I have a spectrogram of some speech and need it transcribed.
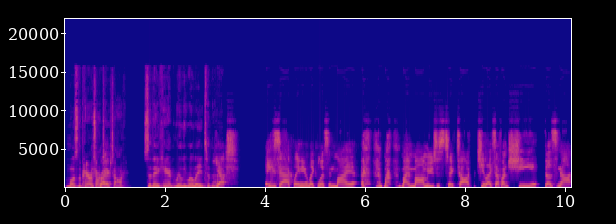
most of the parents aren't right. tiktok so they can't really relate to that. Yes. Exactly and even like listen my, my my mom uses tiktok. She likes to have fun she does not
